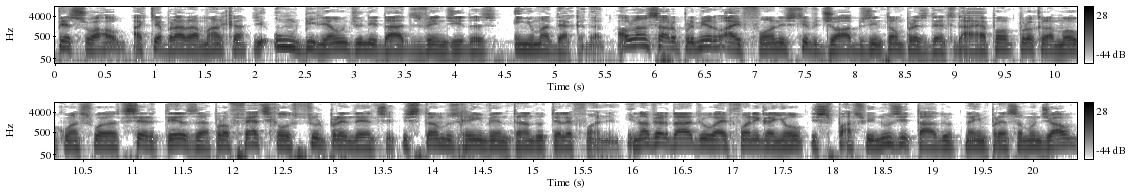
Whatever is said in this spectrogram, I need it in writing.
pessoal a quebrar a marca de um bilhão de unidades vendidas em uma década. Ao lançar o primeiro iPhone, Steve Jobs, então presidente da Apple, proclamou com a sua certeza profética ou surpreendente: estamos reinventando o telefone. E na verdade o iPhone ganhou espaço inusitado na imprensa mundial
